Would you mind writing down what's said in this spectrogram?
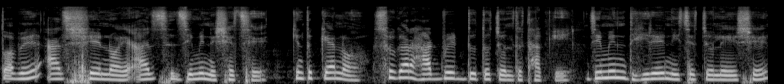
তবে আজ সে নয়, আজ জিমিন এসেছে। কিন্তু কেন? সুগার হার্টবিট দ্রুত চলতে থাকে। জিমিন ধীরে নিচে চলে এসে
